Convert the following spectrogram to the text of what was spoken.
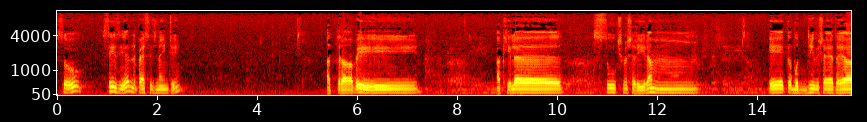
So says here in the passage 90 अत्रापि अखिल सूक्ष्म शरीरम एक बुद्धि विषयतया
